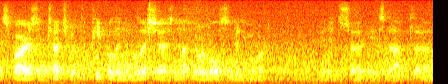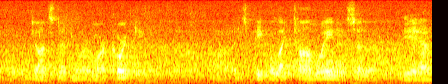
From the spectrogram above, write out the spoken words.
as far as in touch with the people in the militia, is not Norm Olson anymore. And it's, uh, it's not uh, John Stetner or Mark Koernke. Uh, It's people like Tom Wayne, et cetera. Yes.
